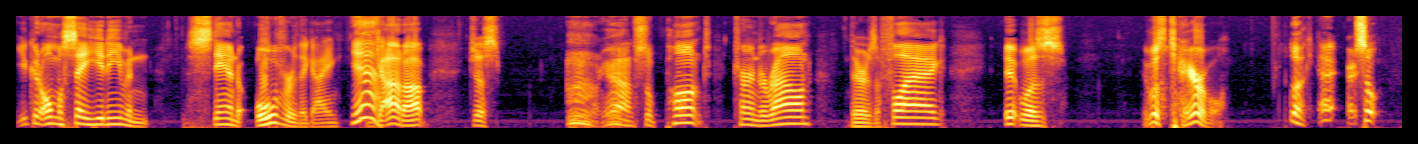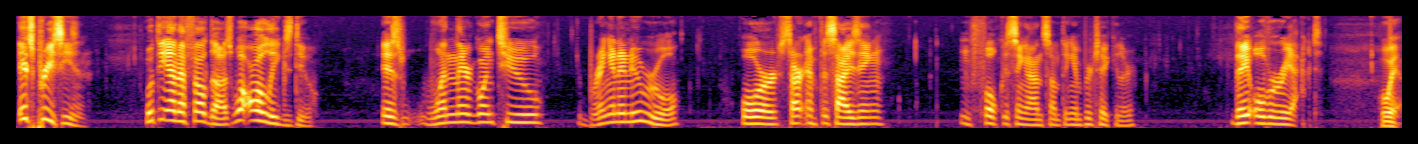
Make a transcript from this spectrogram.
you could almost say he didn't even stand over the guy. Yeah. got up, just yeah, I'm so pumped. Turned around. There's a flag. It was it was terrible. look. Uh, so it's preseason. What the NFL does, what all leagues do, is when they're going to bring in a new rule or start emphasizing and focusing on something in particular, they overreact. Oh yeah,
